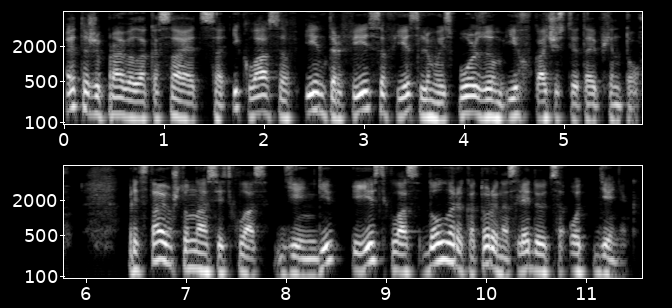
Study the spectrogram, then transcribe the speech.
Это же правило касается и классов, и интерфейсов, если мы используем их в качестве тайп-хинтов. Представим, что у нас есть класс «деньги» и есть класс «доллары», который наследуется от денег.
